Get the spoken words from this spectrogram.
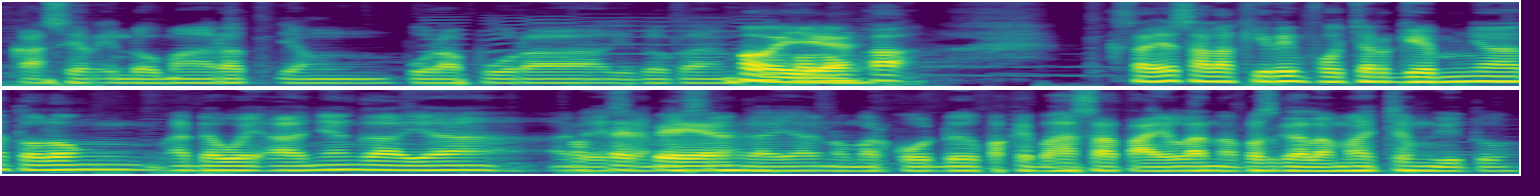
kasir Indomaret yang pura-pura gitu kan. Oh, tolong iya. kak, saya salah kirim voucher gamenya, tolong ada WA-nya nggak ya, ada SMS-nya ya. nggak ya, nomor kode pakai bahasa Thailand apa segala macam gitu.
